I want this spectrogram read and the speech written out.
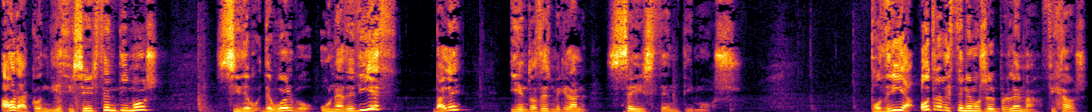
Ahora, con 16 céntimos, si devuelvo una de 10, ¿vale? Y entonces me quedan 6 céntimos. Podría, otra vez tenemos el problema, fijaos,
